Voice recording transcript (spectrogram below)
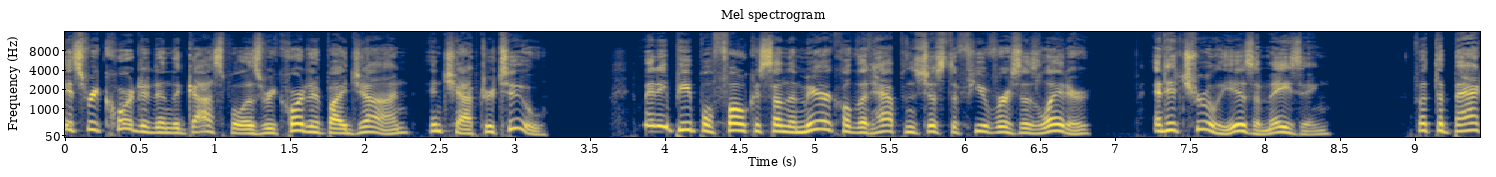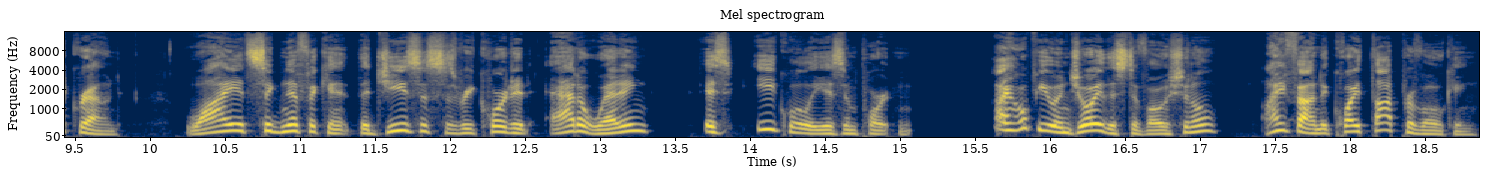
It's recorded in the Gospel as recorded by John in chapter 2. Many people focus on the miracle that happens just a few verses later, and it truly is amazing. But the background, why it's significant that Jesus is recorded at a wedding, is equally as important. I hope you enjoy this devotional. I found it quite thought provoking.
